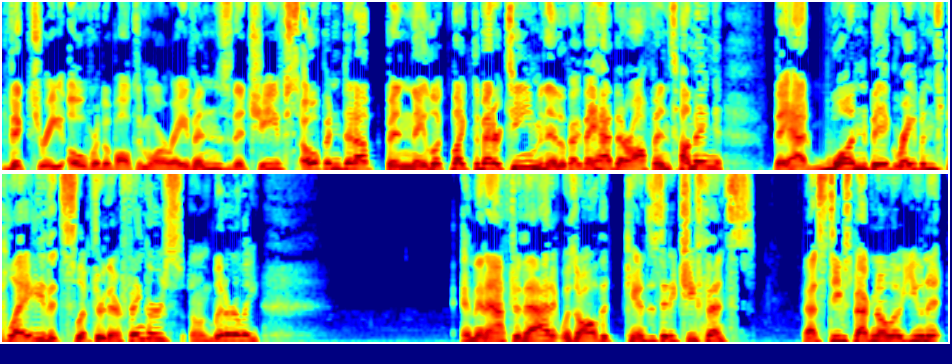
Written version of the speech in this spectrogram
victory over the Baltimore Ravens. The Chiefs opened it up and they looked like the better team and they looked like they had their offense humming. They had one big Ravens play that slipped through their fingers, oh, literally. And then after that, it was all the Kansas City Chief fence. That Steve Spagnuolo unit,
